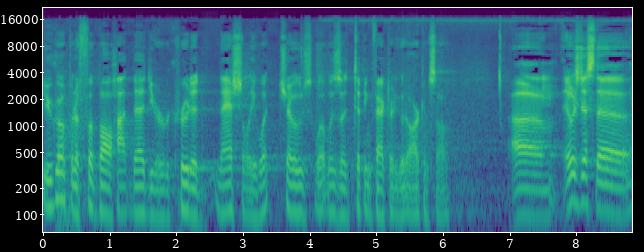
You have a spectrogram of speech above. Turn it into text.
You grew up in a football hotbed. You were recruited nationally. What chose? What was a tipping factor to go to Arkansas? Um, it was just the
